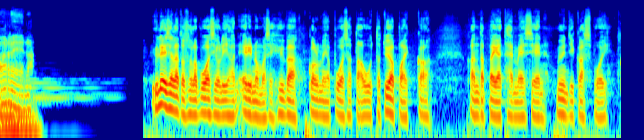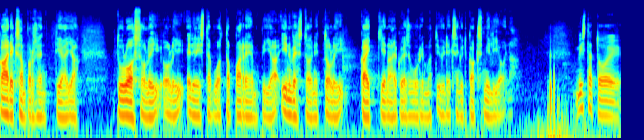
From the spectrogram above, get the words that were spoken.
Areena. Yleisellä tasolla vuosi oli ihan erinomaisen hyvä, kolme ja puolisataa uutta työpaikkaa. Kantapäijät-Hämeeseen myynti kasvoi 8 prosenttia ja tulos oli, oli edellistä vuotta parempi ja investoinnit oli kaikkien aikojen suurimmat 92 miljoonaa. Mistä toi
